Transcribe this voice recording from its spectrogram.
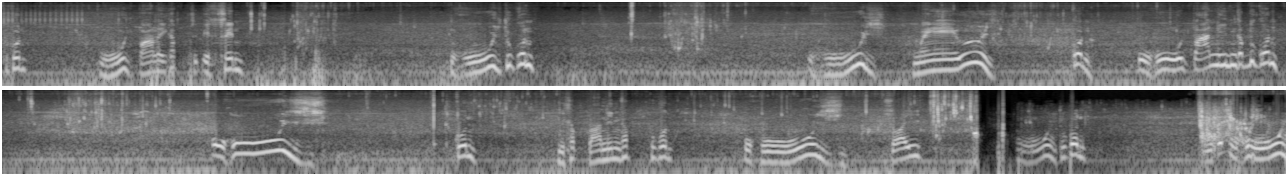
ทุกคนโอ้ยปลาอะไรครับ11เซนโอ้โหทุกคนโอ้โหแม่เอ้ยก้นโอ้โหปลานินครับทุกคน โอ้โหยทุกคนนี่ครับปลานินครับ ทุกคน โอ้โหยสวยโอ้โหยทุกคนนี่ก็โอ้โหย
